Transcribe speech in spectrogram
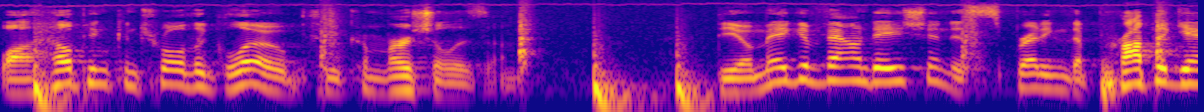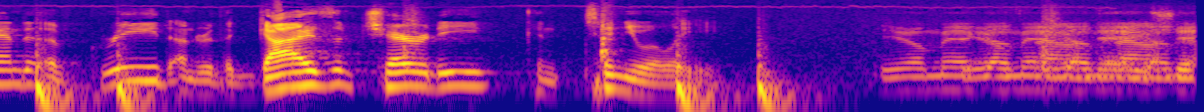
while helping control the globe through commercialism. The Omega Foundation is spreading the propaganda of greed under the guise of charity continually. The Omega Foundation.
